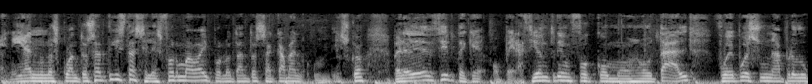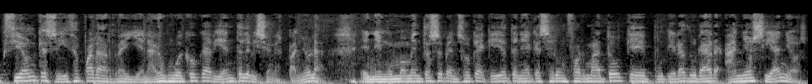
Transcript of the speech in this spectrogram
Venían unos cuantos artistas, se les formaba y por lo tanto sacaban un disco. Pero he de decirte que Operación Triunfo como tal fue pues una producción que se hizo para rellenar un hueco que había en televisión española. En ningún momento se pensó que aquello tenía que ser un formato que pudiera durar años y años.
